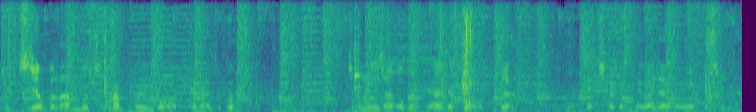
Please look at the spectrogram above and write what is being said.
좀 지저분한 모습만 보인 것 같아가지고 정리 작업을 해야 될 것 같고요. 이렇게 철근 배관 작업을 했습니다.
